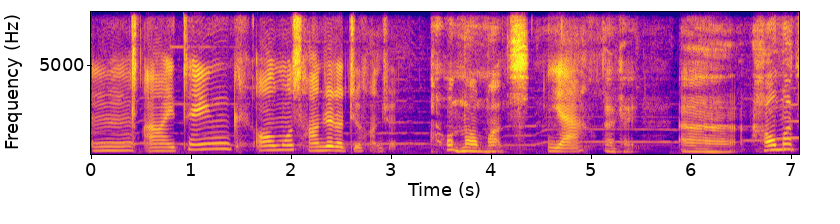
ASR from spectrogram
mm, I think almost hundred or two hundred. Oh, not much. Yeah. Okay. Uh, how much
